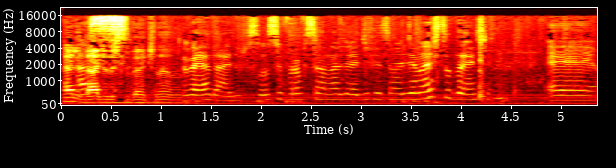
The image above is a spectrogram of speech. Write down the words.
Realidade as... do estudante, né? Verdade. Se fosse profissional já é difícil, mas ele não é estudante. É...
